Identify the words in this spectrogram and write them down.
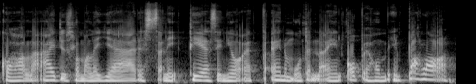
kohdalla äitiyslomalle jäädessäni niin tiesin jo, että en muuten näihin opehommiin palaa.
